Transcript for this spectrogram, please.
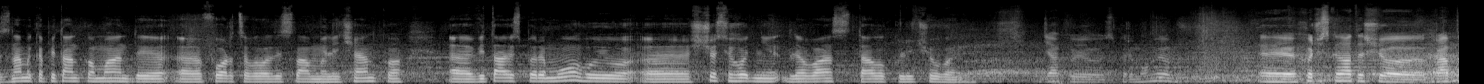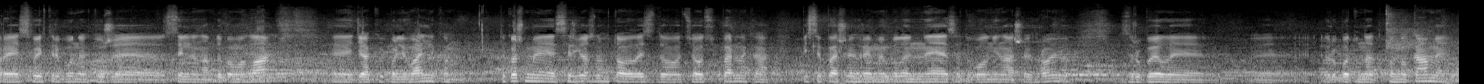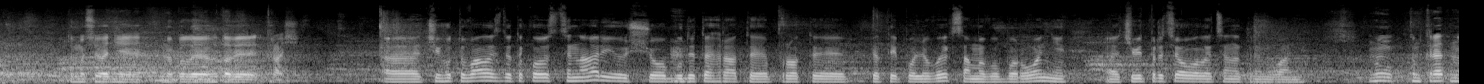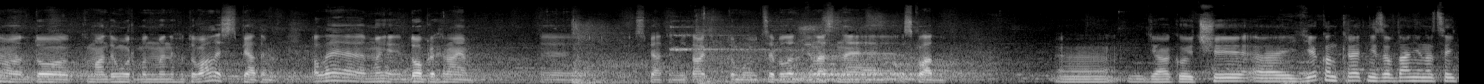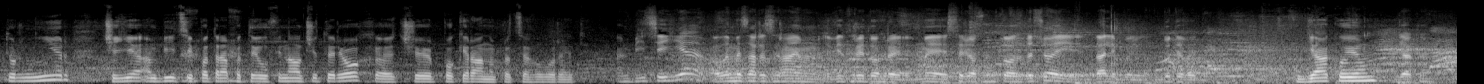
З нами капітан команди е, Форца Владислав Меліченко. Е, Вітаю з перемогою. Е, Що сьогодні для вас стало ключовим? Дякую з перемогою. Хочу сказати, що гра при своїх трибунах дуже сильно нам допомогла. Дякую болівальникам. Також ми серйозно готувалися до цього суперника. Після першої гри ми були не задоволені нашою грою, зробили роботу над помилками, тому сьогодні ми були готові краще. Е, Чи готувались до такого сценарію, що будете грати проти п'яти польових саме в обороні? Е, Чи відпрацьовували це на тренуванні? Ну, конкретно до команди Урбан ми не готувалися з п'ятим, але ми добре граємо е, з п'ятим і так, тому це було для нас не складно. Е, Дякую. Чи е, є конкретні завдання на цей турнір? Чи є амбіції потрапити у фінал чотирьох, е, чи поки рано про це говорити? Амбіції є, але ми зараз граємо від гри до гри. Ми серйозно готові до цього і далі буде- буде видно. Дякую. Дякую.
